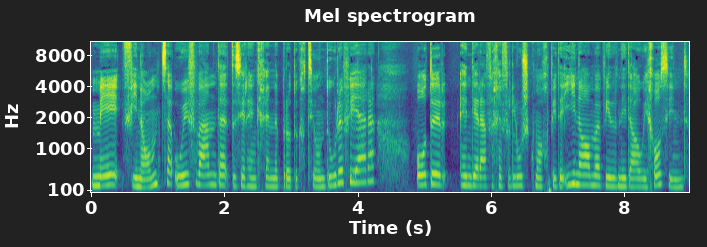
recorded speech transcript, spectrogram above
mehr Finanzen aufwenden, dass ihr die Produktion durchführen konntet? Oder habt ihr einfach einen Verlust gemacht bei den Einnahmen, weil nicht alle gekommen sind?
